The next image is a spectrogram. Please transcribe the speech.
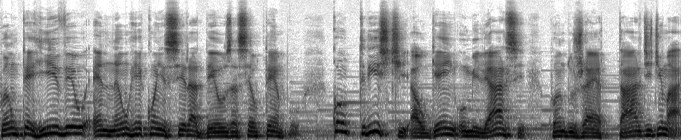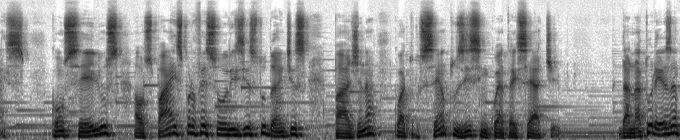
Quão terrível é não reconhecer a Deus a seu tempo. Quão triste alguém humilhar-se quando já é tarde demais. Conselhos aos pais, professores e estudantes, página 457 da natureza,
